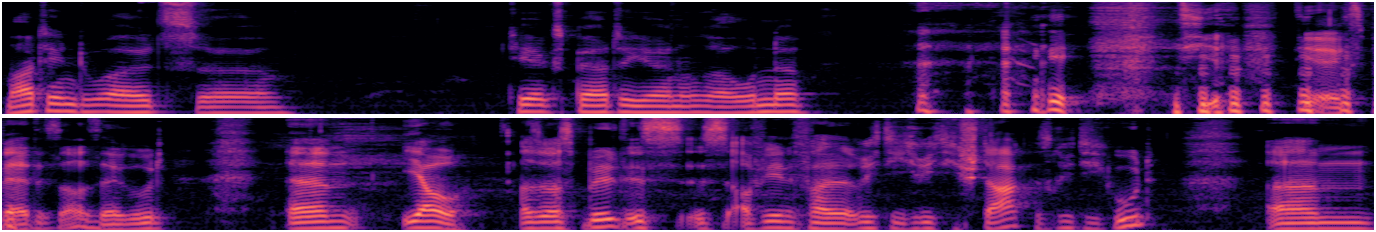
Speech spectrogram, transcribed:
Martin, du als äh, Tierexperte hier in unserer Runde. Tier, Tierexperte ist auch sehr gut. Ähm, jo, also das Bild ist, ist auf jeden Fall richtig, richtig stark, ist richtig gut. Ähm,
